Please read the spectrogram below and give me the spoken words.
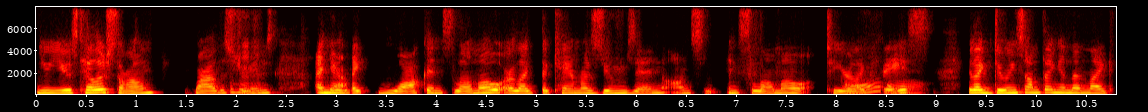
you use Taylor's song, Wildest Mhm. Dreams, and you Yeah. like walk in slow-mo or like the camera zooms in on in slow-mo to your like face. Oh. You're like doing something and then like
